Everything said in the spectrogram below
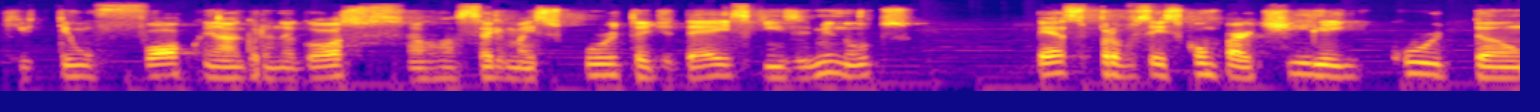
que tem um foco em agronegócios, é uma série mais curta, de 10, 15 minutos, peço para vocês compartilhem, curtam,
